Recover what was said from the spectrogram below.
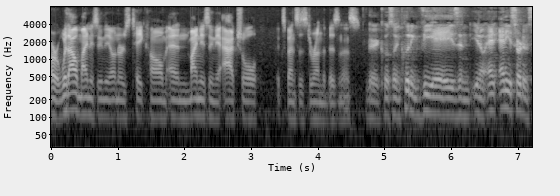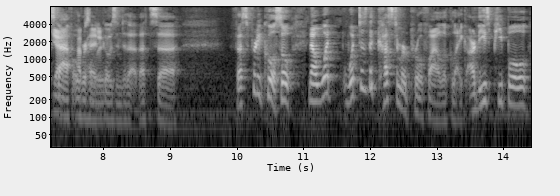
or without minusing the owner's take home and minusing the actual expenses to run the business. Very cool. So including VAs and you know any, any sort of Yeah, staff overhead absolutely. goes into that. That's uh, that's pretty cool. So now, what what does the customer profile look like? Are these people?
